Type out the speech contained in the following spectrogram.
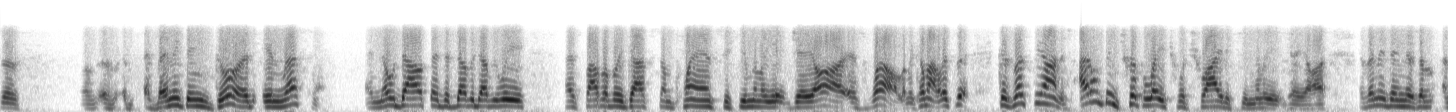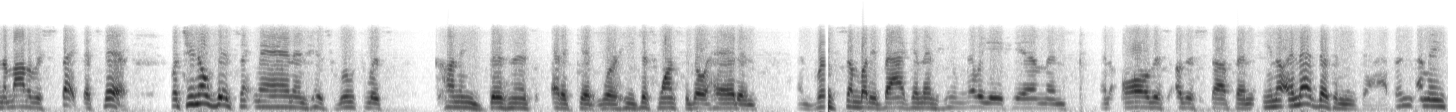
of of, of, of anything good in wrestling. And no doubt that the WWE has probably got some plans to humiliate JR as well. I mean, come on, let's because let's be honest. I don't think Triple H would try to humiliate JR. If anything, there's a, an amount of respect that's there. But you know Vince McMahon and his ruthless, cunning business etiquette, where he just wants to go ahead and and bring somebody back and then humiliate him and and all this other stuff and you know and that doesn't need to happen. I mean,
